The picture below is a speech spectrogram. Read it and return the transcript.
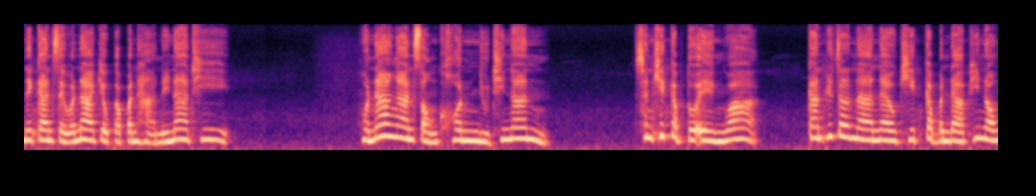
ในการเสวนาเกี่ยวกับปัญหาในหน้าที่ หัวหน้างานสองคนอยู่ที่นั่น ฉันคิดกับตัวเองว่า การพิจารณาแนวคิดกับบรรดาพี่น้อง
